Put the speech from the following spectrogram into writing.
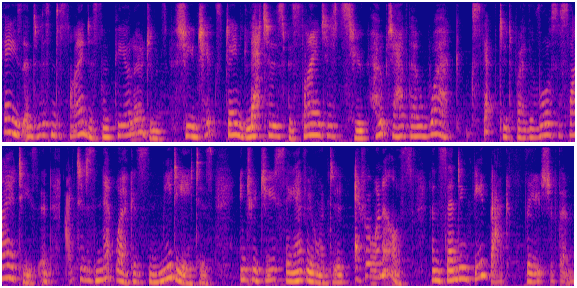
plays and to listen to scientists and theologians. She and she exchanged letters with scientists who hoped to have their work accepted by the Royal Societies and acted as networkers and mediators, introducing everyone to everyone else and sending feedback for each of them.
